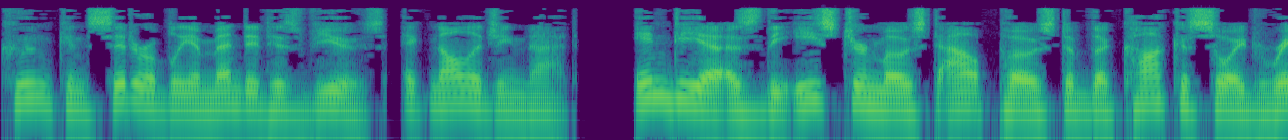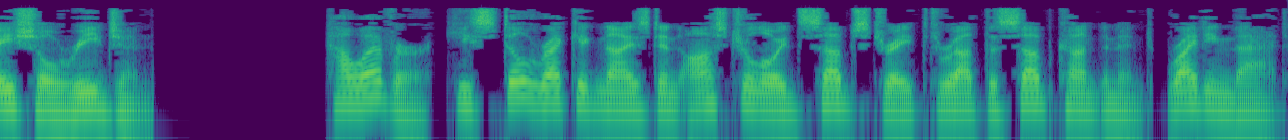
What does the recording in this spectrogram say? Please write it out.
Coon considerably amended his views, acknowledging that, "...India is the easternmost outpost of the Caucasoid racial region." However, he still recognized an Australoid substrate throughout the subcontinent, writing that,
